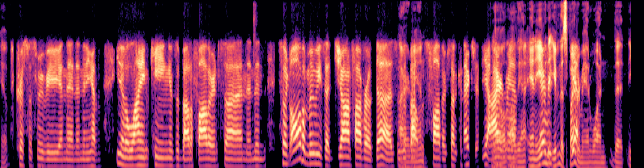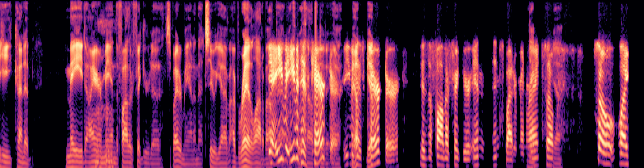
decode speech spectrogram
Yep. It's a Christmas movie, and then and then you have you know the Lion King is about a father and son, and then so like all the movies that Jon Favreau does is Iron about Man. this father son connection. Yeah, Yeah, Iron all- all Man, the- and even every- even the. Spider-Man one that he kind of made Iron Mhm. Man the father figure to Spider-Man and that too. Yeah, I've, I've read a lot about. Yeah, even even his character, yeah. even Yep, his yep. character is a father figure in in Spider-Man, Yep, right? So yeah. so like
